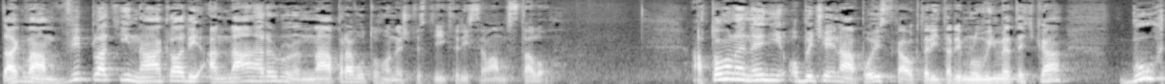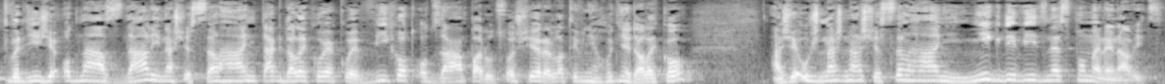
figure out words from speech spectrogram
tak vám vyplatí náklady a náhradu na nápravu toho neštěstí, který se vám stalo. A tohle není obyčejná pojistka, o které tady mluvíme teďka. Bůh tvrdí, že od nás zdálí naše selhání tak daleko, jako je východ od západu, což je relativně hodně daleko, a že už naš, naše selhání nikdy víc nespomene navíc.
